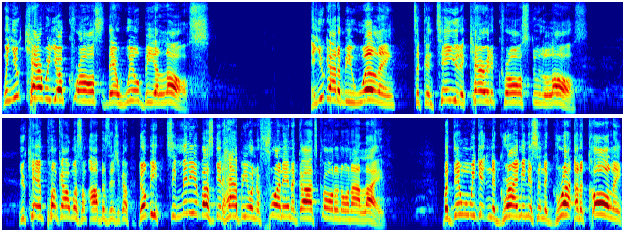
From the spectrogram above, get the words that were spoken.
When you carry your cross, there will be a loss. And you got to be willing to continue to carry the cross through the loss. You can't punk out when some opposition comes. Don't be, see, many of us get happy on the front end of God's calling on our life. But then when we get in the griminess and the grunt of the calling,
